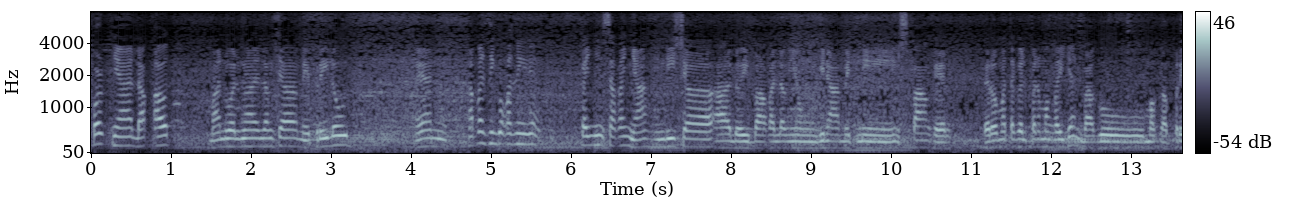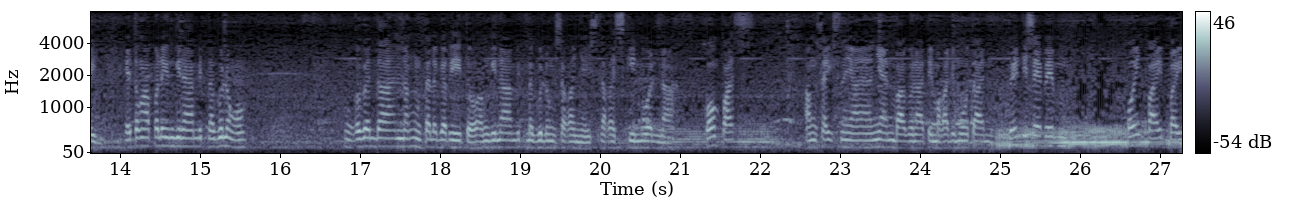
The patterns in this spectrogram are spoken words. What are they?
port niya, lockout. Manual nga lang siya, may preload. Ayan, napansin ko kasi kanya, sa kanya, hindi siya alloy, baka lang yung ginamit ni Spanker. Pero matagal pa naman kayo dyan bago mag-upgrade. Ito nga pala yung ginamit na gulong, oh. Ang kagandahan lang talaga rito, ang ginamit na gulong sa kanya is naka-skin wall na compass. Ang size na yan, yan bago natin makalimutan, 27.5 by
